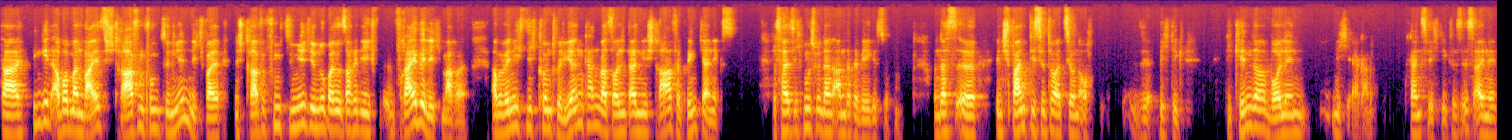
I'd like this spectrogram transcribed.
da, hingehen, aber man weiß, Strafen funktionieren nicht, weil eine Strafe funktioniert ja nur bei einer Sache, die ich freiwillig mache. Aber wenn ich es nicht kontrollieren kann, was soll dann die Strafe? Bringt ja nichts. Das heißt, ich muss mir dann andere Wege suchen. Und das äh, entspannt die Situation auch wichtig. Die Kinder wollen nicht ärgern. Ganz wichtig. Das ist eine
